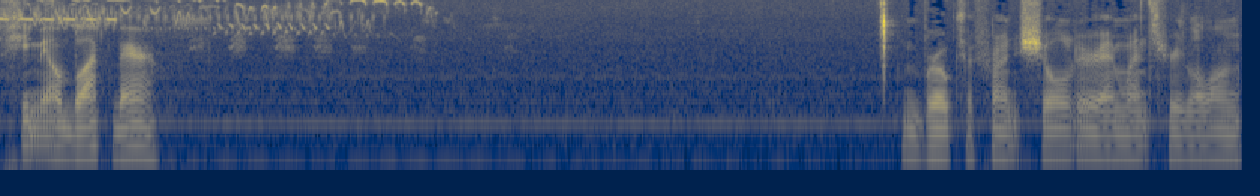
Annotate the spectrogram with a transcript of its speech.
Female black bear. Broke the front shoulder and went through the lung.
